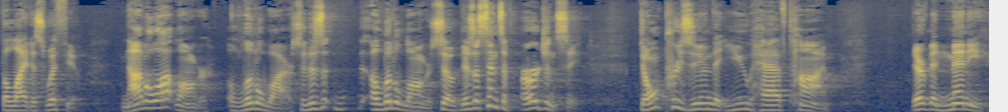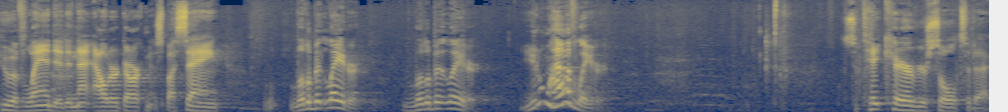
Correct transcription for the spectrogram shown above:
the light is with you. Not a lot longer, a little while. So there's a little longer. So there's a sense of urgency. Don't presume that you have time. There have been many who have landed in that outer darkness by saying, a little bit later, a little bit later. You don't have later. So take care of your soul today.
